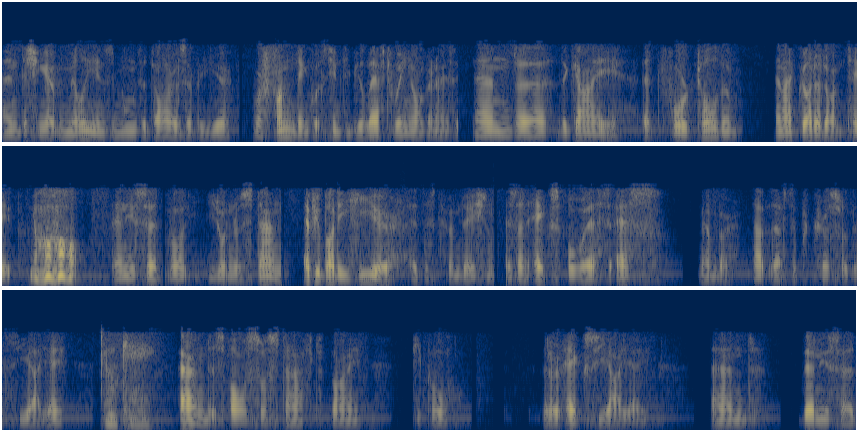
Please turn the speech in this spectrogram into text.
and dishing out millions and millions of dollars every year, were funding what seemed to be left wing organizing. And uh, the guy at Ford told him, and I've got it on tape. Oh. And he said, Well, you don't understand. Everybody here at this foundation is an ex OSS member. That, that's the precursor of the CIA. Okay. And is also staffed by people that are ex CIA. And then he said,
